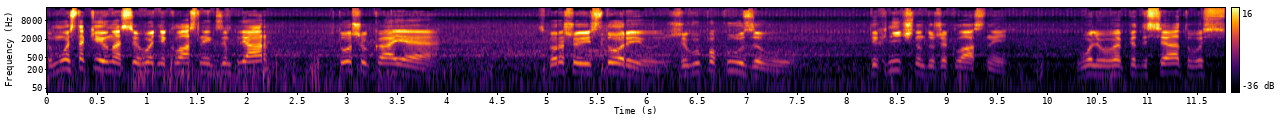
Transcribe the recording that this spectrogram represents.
Тому ось такий у нас сьогодні класний екземпляр. Хто шукає з хорошою історією, живу по кузову, технічно дуже класний. Volvo V50 ось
